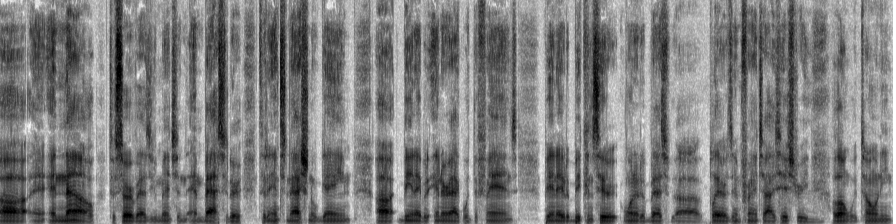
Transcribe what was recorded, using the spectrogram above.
uh, and, and now to serve, as you mentioned, ambassador to the international game, uh, being able to interact with the fans, being able to be considered one of the best uh, players in franchise history, along with Tony,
